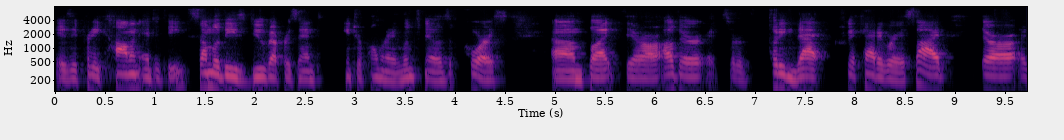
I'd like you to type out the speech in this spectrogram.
is a pretty common entity. Some of these do represent intrapulmonary lymph nodes, of course, um, but there are other, sort of putting that category aside, there are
